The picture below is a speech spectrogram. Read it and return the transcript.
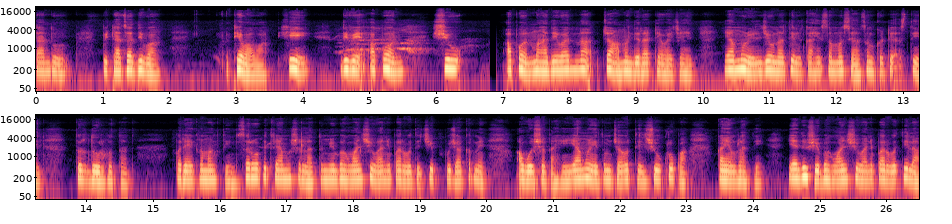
तांदूळ पिठाचा दिवा ठेवावा. हे दिवे आपण शिव आपण महादेवांनाच्या मंदिरात ठेवायचे आहेत. यामुळे जीवनातील काही समस्या संकटे असतील तर दूर होतात. पर्याय क्रमांक तीन. सर्व पित्री तुम्ही भगवान शिव आणि पार्वतीची पूजा करणे आवश्यक आहे. यामुळे तुमच्यावरतील शिवकृपा कायम राहते. या दिवशी भगवान शिव आणि पार्वतीला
